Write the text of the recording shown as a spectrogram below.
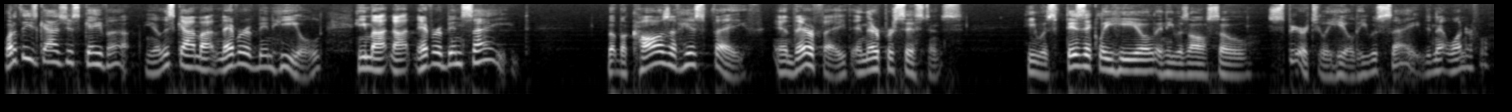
What if these guys just gave up? You know, this guy might never have been healed. He might not never have been saved. But because of his faith and their faith and their persistence, he was physically healed and he was also spiritually healed. He was saved. Isn't that wonderful?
